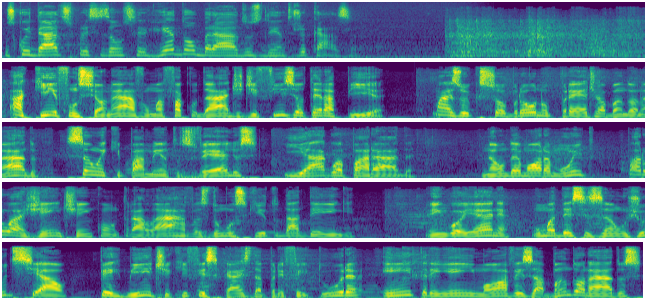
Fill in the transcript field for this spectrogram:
Os cuidados precisam ser redobrados dentro de casa. Aqui funcionava uma faculdade de fisioterapia, mas o que sobrou no prédio abandonado são equipamentos velhos e água parada. Não demora muito para o agente encontrar larvas do mosquito da dengue. Em Goiânia, uma decisão judicial permite que fiscais da prefeitura entrem em imóveis abandonados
